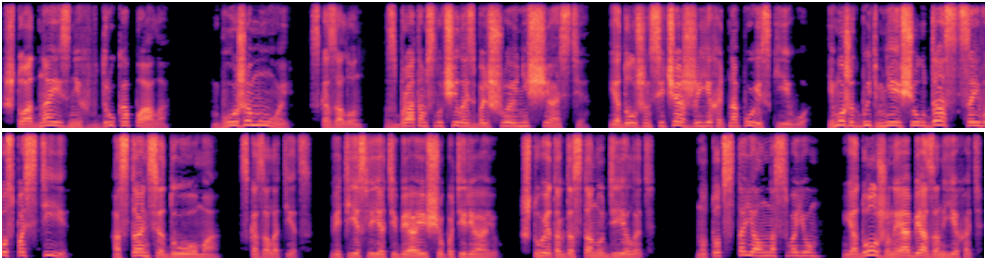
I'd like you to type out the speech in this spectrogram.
что одна из них вдруг опала. «Боже мой!» — сказал он. «С братом случилось большое несчастье. Я должен сейчас же ехать на поиски его, и, может быть, мне еще удастся его спасти». «Останься дома», — сказал отец. «Ведь если я тебя еще потеряю, что я тогда стану делать?» Но тот стоял на своем. «Я должен и обязан ехать».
